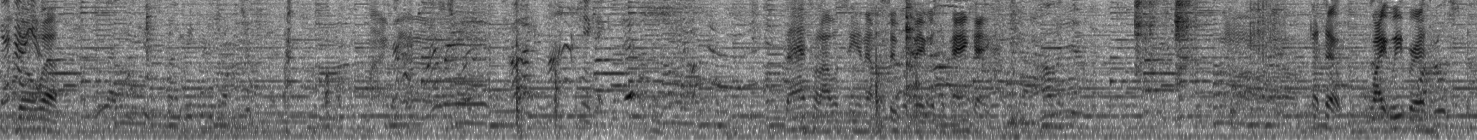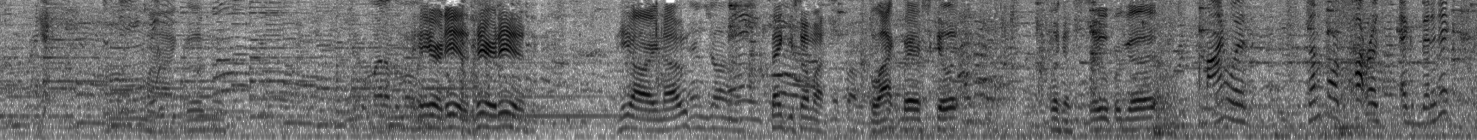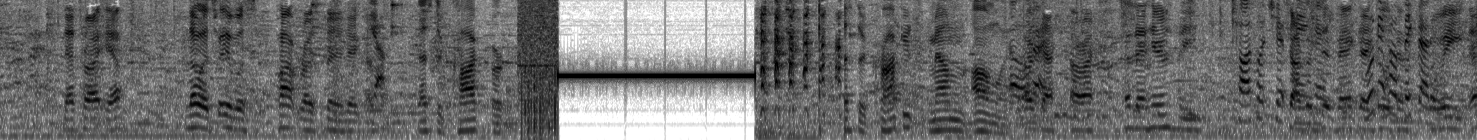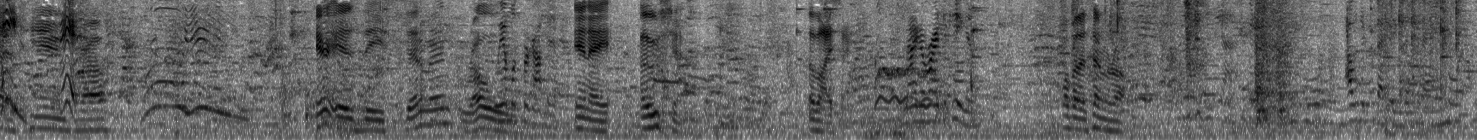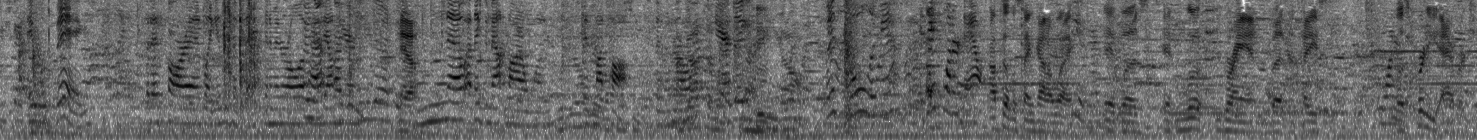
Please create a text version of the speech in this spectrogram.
Good, how are Doing you? well. That's what I was seeing that was super big was the pancakes. That's that white wheat bread. My goodness. Here it is. Here it is. He already knows. Thank you so much. Black bear skillet. Looking super good. Mine was some form of pot roast eggs Benedict. That's right, yeah. No, it's it was pot roast Benedict. Yeah. That's the cock or. That's the Crockett's Mountain Omelet. Oh, okay. Okay, all right. And then here's the Chocolate chip chocolate pancakes. chip pancakes. Look at how big thick that is. sweet. That hey, is huge, thick. bro. Here is the cinnamon roll We almost forgot this. in a ocean of icing. Now I go right to Keegan. What about the cinnamon roll? I was expecting those things. It was big. But as far as like, is it the best cinnamon roll I've had down here? Yeah. No, I think the Mountain Mile one is my top cinnamon roll here. But it's cool looking. It tastes watered down. I feel the same kind of way. It was, it looked grand, but the taste was pretty average.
